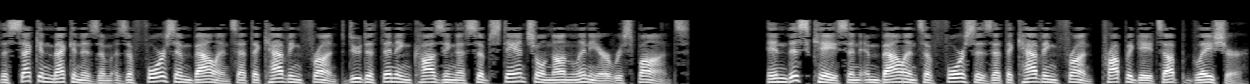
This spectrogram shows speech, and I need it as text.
The second mechanism is a force imbalance at the calving front due to thinning causing a substantial nonlinear response. In this case an imbalance of forces at the calving front propagates up glacier.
